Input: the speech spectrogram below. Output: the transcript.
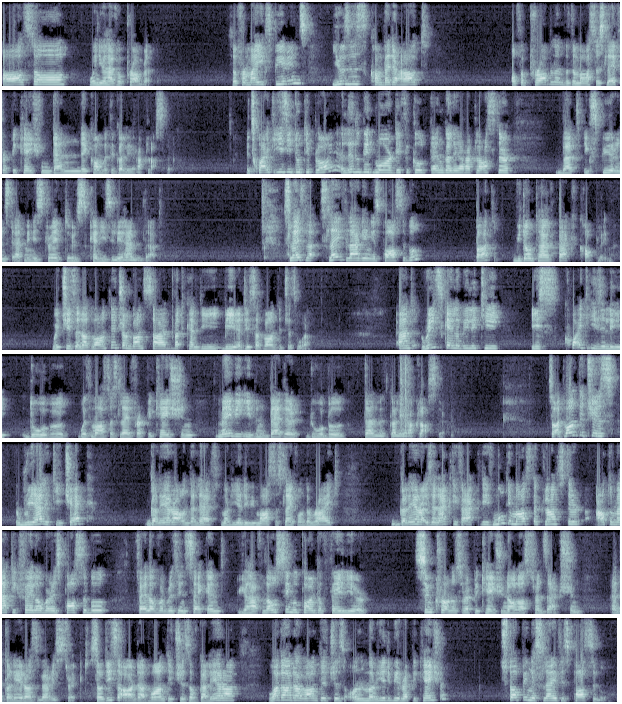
also when you have a problem. So from my experience, users come better out of a problem with the master-slave replication than they come with the Galera cluster. It's quite easy to deploy, a little bit more difficult than Galera cluster, but experienced administrators can easily handle that. Slave, slave lagging is possible, but we don't have back coupling, which is an advantage on one side, but can be a disadvantage as well. And read scalability is quite easily doable with master-slave replication, maybe even better doable than with Galera cluster. So advantages, reality check, Galera on the left, MariaDB master slave on the right. Galera is an active-active multi-master cluster, automatic failover is possible, failover within second, you have no single point of failure, synchronous replication, no lost transaction, and Galera is very strict. So these are the advantages of Galera. What are the advantages on MariaDB replication? Stopping a slave is possible.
